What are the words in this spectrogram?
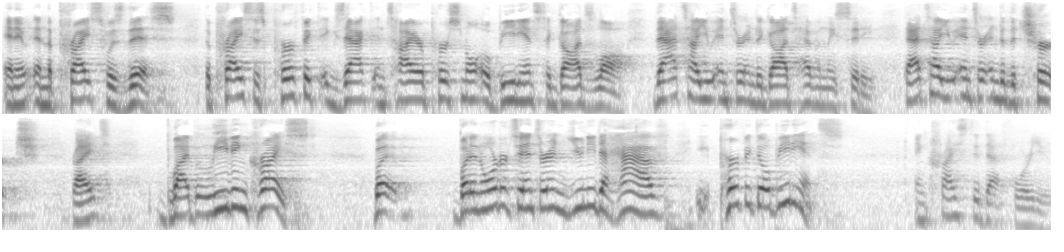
And, it, and the price was this the price is perfect, exact, entire personal obedience to God's law. That's how you enter into God's heavenly city. That's how you enter into the church, right? By believing Christ. But, but in order to enter in, you need to have perfect obedience. And Christ did that for you.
